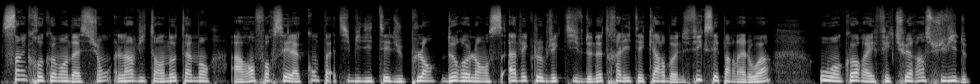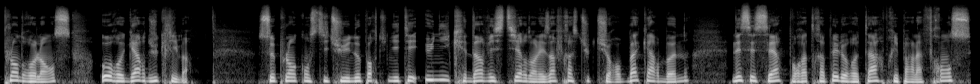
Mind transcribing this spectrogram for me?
cinq recommandations, l'invitant notamment à renforcer la compatibilité du plan de relance avec l'objectif de neutralité carbone fixé par la loi, ou encore à effectuer un suivi de plan de relance au regard du climat. Ce plan constitue une opportunité unique d'investir dans les infrastructures bas carbone nécessaires pour rattraper le retard pris par la France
